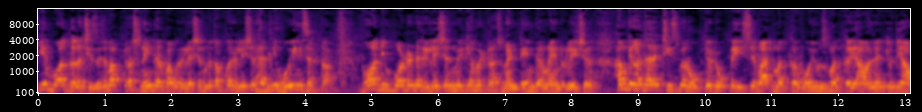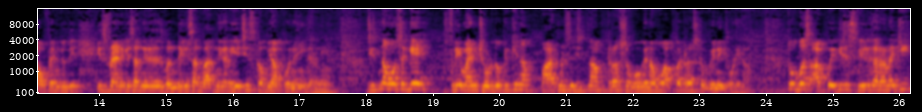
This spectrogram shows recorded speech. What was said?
ये बहुत गलत चीज़ है। जब आप ट्रस्ट नहीं कर पाओगे रिलेशन में तो आपका रिलेशन हेल्दी हो ही नहीं सकता। बहुत इंपॉर्टेंट है रिलेशन में कि हमें ट्रस्ट मेंटेन करना है इन रिलेशन हम क्या करते हैं, हर एक चीज़ में रोकते, टोकते, इससे बात मत कर, वो यूज़ मत कर, यहाँ ऑनलाइन की होती है यहाँ ऑफलाइन की होती इस फ्रेंड के साथ नहीं रहते, इस बंदे के साथ बात नहीं कर, ये चीज़ कभी आपको नहीं करनी है। जितना हो सके फ्री माइंड छोड़ दो, क्योंकि ना पार्टनर से जितना आप ट्रस्ट रखोगे ना, वो आपका ट्रस्ट कभी नहीं तोड़ेगा। तो बस आपको एक ही चीज़ फील कराना है कि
